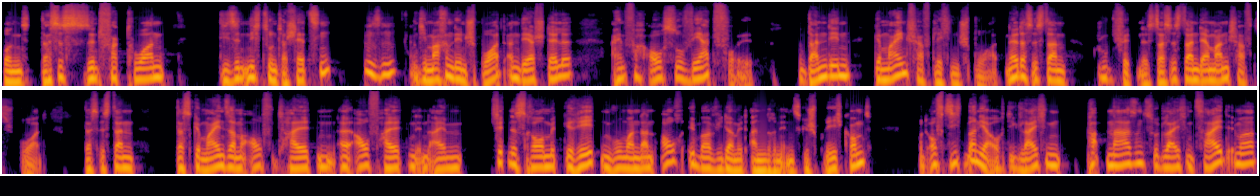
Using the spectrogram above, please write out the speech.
Und das ist, sind Faktoren, die sind nicht zu unterschätzen. Mhm. Und die machen den Sport an der Stelle einfach auch so wertvoll. Und dann den gemeinschaftlichen Sport. Ne? Das ist dann Group Fitness, das ist dann der Mannschaftssport, das ist dann das gemeinsame Aufhalten, äh, Aufhalten in einem Fitnessraum mit Geräten, wo man dann auch immer wieder mit anderen ins Gespräch kommt. Und oft sieht man ja auch die gleichen Pappnasen zur gleichen Zeit immer.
